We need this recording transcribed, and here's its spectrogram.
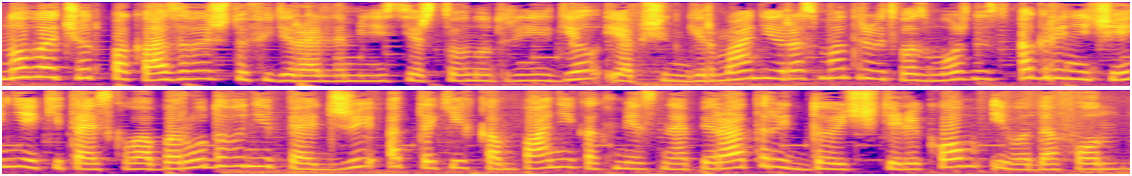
новый отчет показывает, что Федеральное министерство внутренних дел и общин Германии рассматривает возможность ограничения китайского оборудования 5G от таких компаний, как местные операторы Deutsche Telekom и Vodafone.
